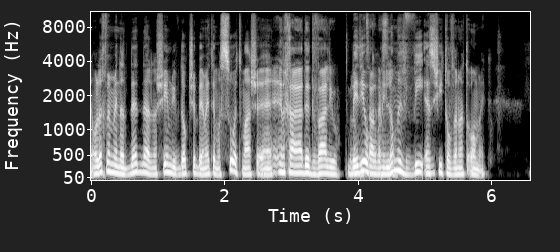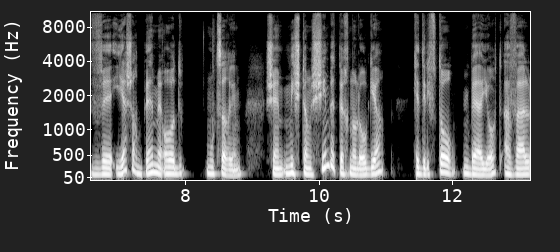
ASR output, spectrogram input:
הולך ומנדנד לאנשים לבדוק שבאמת הם עשו את מה ש... אין לך added value. בדיוק, אני בסוף. לא מביא איזושהי תובנת עומק. ויש הרבה מאוד מוצרים שהם משתמשים בטכנולוגיה כדי לפתור בעיות, אבל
